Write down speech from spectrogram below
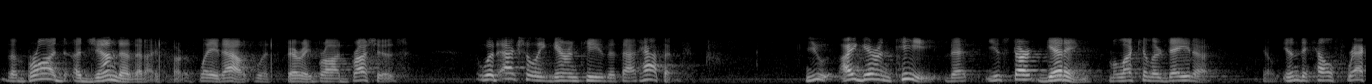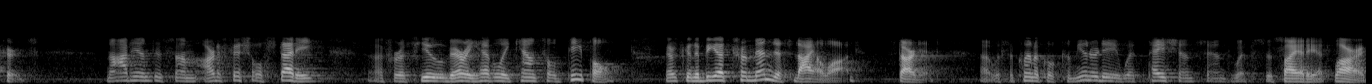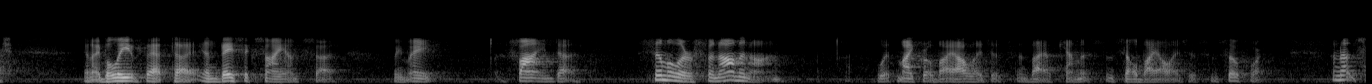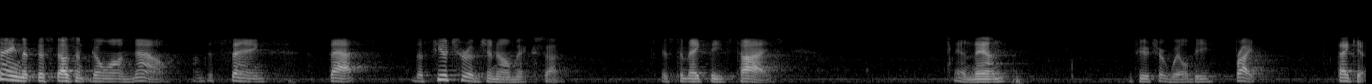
the broad agenda that I sort of laid out with very broad brushes would actually guarantee that that happens. You, I guarantee that you start getting molecular data you know, into health records, not into some artificial study uh, for a few very heavily counseled people. There's going to be a tremendous dialogue started with the clinical community, with patients, and with society at large. And I believe that uh, in basic science, uh, we may find similar phenomenon with microbiologists and biochemists and cell biologists and so forth. I'm not saying that this doesn't go on now. I'm just saying that the future of genomics uh, is to make these ties. And then the future will be bright. Thank you.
